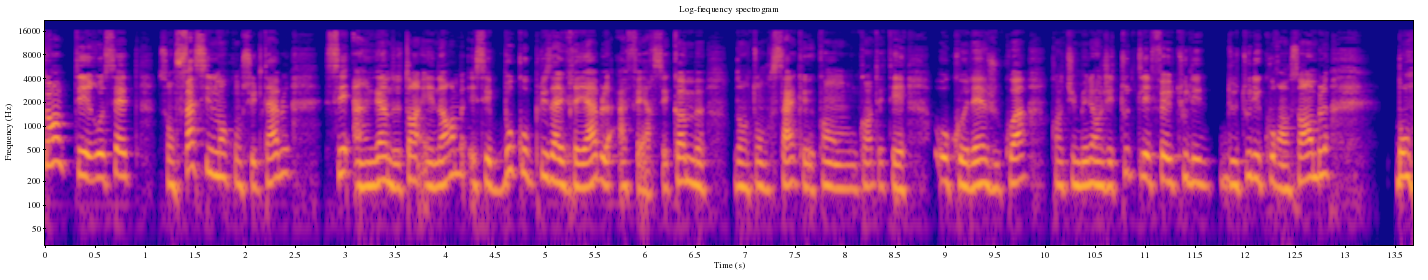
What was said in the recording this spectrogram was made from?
quand tes recettes sont facilement consultables, c'est un gain de temps énorme et c'est beaucoup plus agréable à faire. C'est comme dans ton sac quand, quand tu étais au collège ou quoi, quand tu mélangeais toutes les feuilles de tous les cours ensemble. Bon,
